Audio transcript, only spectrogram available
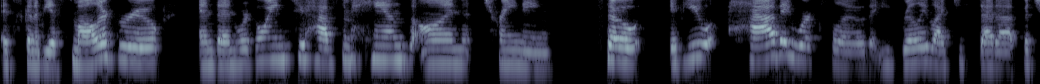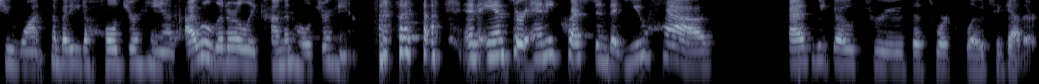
It's going to be a smaller group and then we're going to have some hands-on training. So if you have a workflow that you'd really like to set up, but you want somebody to hold your hand, I will literally come and hold your hand and answer any question that you have as we go through this workflow together.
